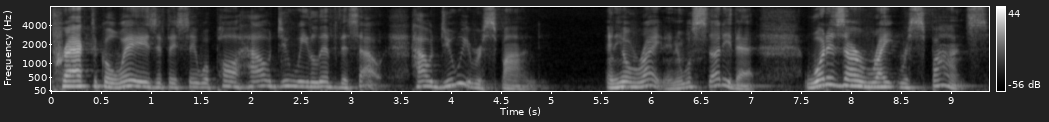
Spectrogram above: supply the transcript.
practical ways if they say, Well, Paul, how do we live this out? How do we respond? And he'll write, and we'll study that. What is our right response?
